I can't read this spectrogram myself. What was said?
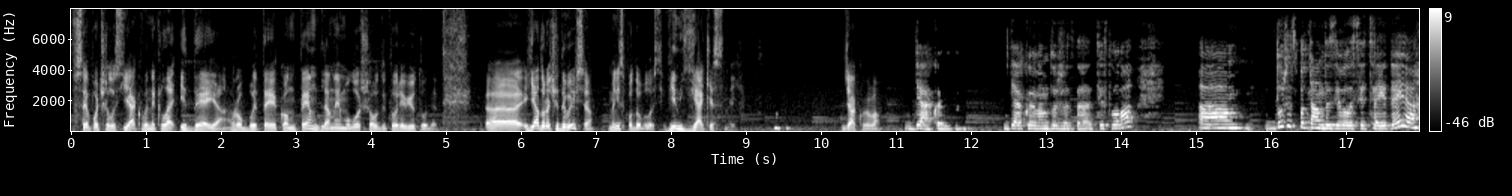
все почалось? Як виникла ідея робити контент для наймолодшої аудиторії в Ютубі? Е, я, до речі, дивився, мені сподобалось. Він якісний. Дякую вам. Дякую. Дякую вам дуже за ці слова. Дуже спонтанно з'явилася ця ідея.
